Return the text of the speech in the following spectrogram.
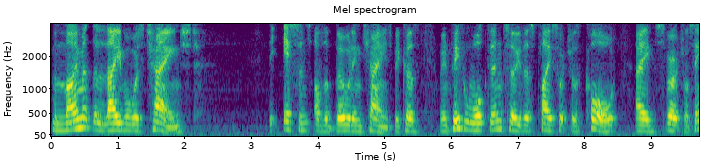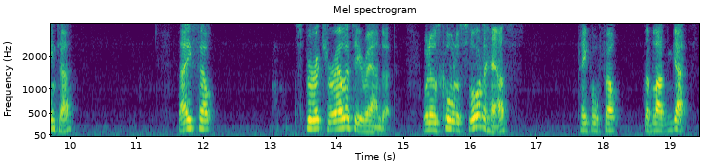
the moment the label was changed, the essence of the building changed because when people walked into this place, which was called a spiritual center, they felt spirituality around it. When it was called a slaughterhouse, people felt the blood and guts.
